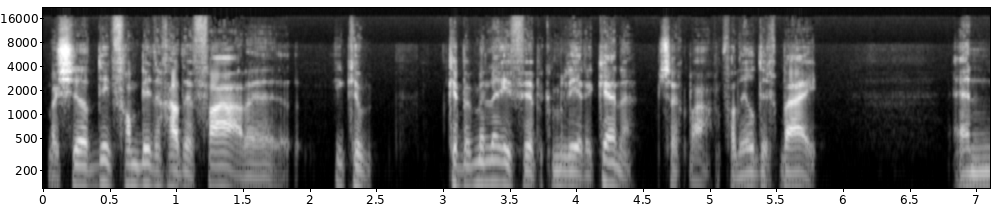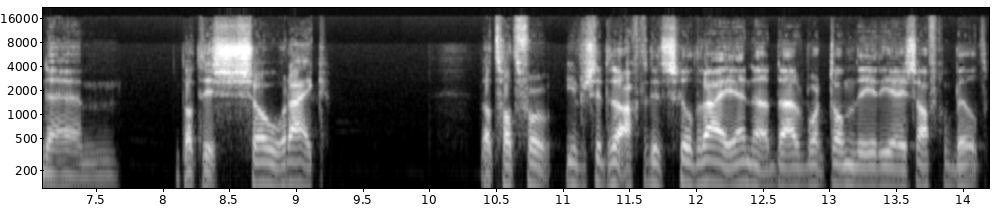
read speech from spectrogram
Maar als je dat diep van binnen gaat ervaren. Ik heb, ik heb in mijn leven heb ik hem leren kennen, zeg maar, van heel dichtbij. En um, dat is zo rijk. Dat wat voor. Je zit achter dit schilderij, hè, daar, wordt dan de Heer Jezus afgebeeld.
